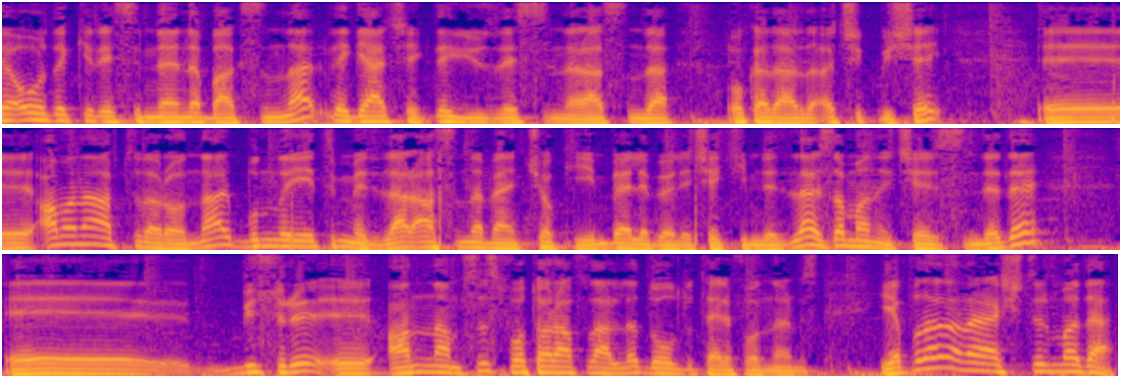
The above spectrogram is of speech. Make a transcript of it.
ve oradaki resimlerine baksınlar ve gerçekle yüzleşsinler. Aslında o kadar da açık bir şey. Ee, ama ne yaptılar onlar? Bununla yetinmediler. Aslında ben çok iyiyim böyle böyle çekeyim dediler. Zaman içerisinde de e, bir sürü e, anlamsız fotoğraflarla doldu telefonlarımız. Yapılan araştırmada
